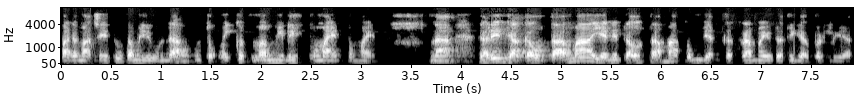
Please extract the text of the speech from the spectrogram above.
pada masa itu kami diundang untuk ikut memilih pemain-pemain. Nah, dari Jaka Utama, Yanita Utama, kemudian ke Kramayuda tiga berlian.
